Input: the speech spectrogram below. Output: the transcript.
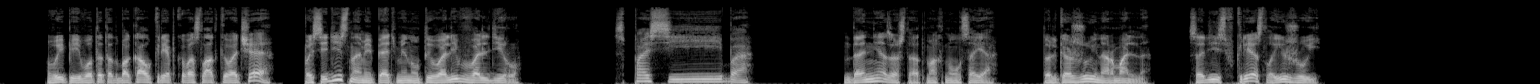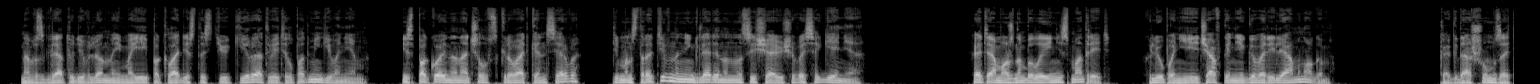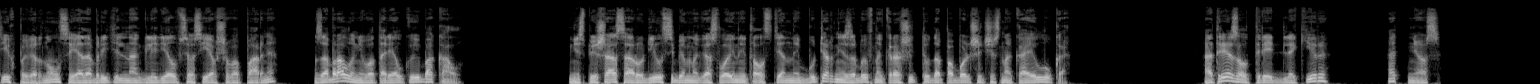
Выпей вот этот бокал крепкого сладкого чая, Посиди с нами пять минут и вали в Вальдиру. Спасибо. Да не за что, отмахнулся я. Только жуй нормально. Садись в кресло и жуй. На взгляд удивленной моей покладистостью Киры ответил подмигиванием и спокойно начал вскрывать консервы, демонстративно не глядя на насыщающегося гения. Хотя можно было и не смотреть, хлюпанье и чавканье говорили о многом. Когда шум затих, повернулся и одобрительно оглядел все съевшего парня, забрал у него тарелку и бокал. Не спеша соорудил себе многослойный толстенный бутер, не забыв накрошить туда побольше чеснока и лука. Отрезал треть для Киры, отнес.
